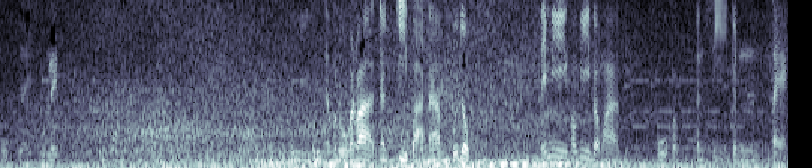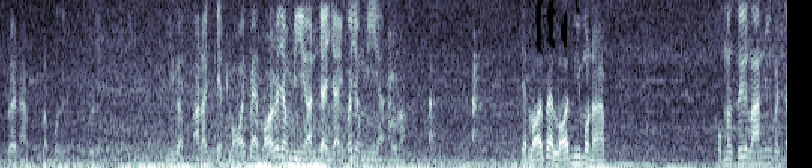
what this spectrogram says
ปุ๊บใหญ่ปุ๊บเล็ก เดี๋ยวมาดูกันว่าจะกี่บาทนะครับคุณผู้ชมอันนี้มีเขามีแบบว่าผู้แบบเป็นสีเป็นแตกเลยนะครับระเบิดดูดิมีแบบอันละเจ็ดร้อยแปดร้อยก็ยังมีอันใหญ่ๆก็ยังมีอะดูนะเจ็ดร้อยแปดร้อยมีหมดนะครับ ผมมาซื้อร้านนี้ประจ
